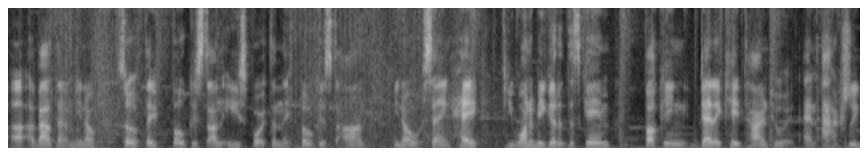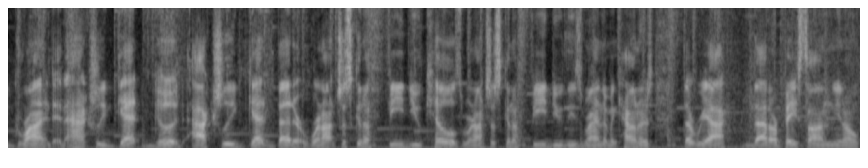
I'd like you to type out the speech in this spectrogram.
uh, about them you know? So if they focused on esports and they focused on you know saying hey if you want to be good at this game fucking dedicate time to it and actually grind and actually get good actually get better. We're not just gonna feed you kills. We're not just gonna feed you these random encounters that react that are based on you know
